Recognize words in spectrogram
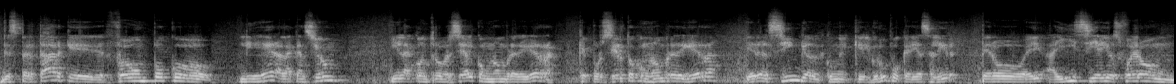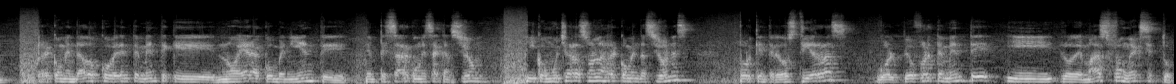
Despertar, que fue un poco ligera la canción, y la controversial con Nombre de Guerra, que por cierto con Nombre de Guerra era el single con el que el grupo quería salir, pero ahí sí ellos fueron recomendados coherentemente que no era conveniente empezar con esa canción. Y con mucha razón las recomendaciones, porque entre dos tierras golpeó fuertemente y lo demás fue un éxito.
